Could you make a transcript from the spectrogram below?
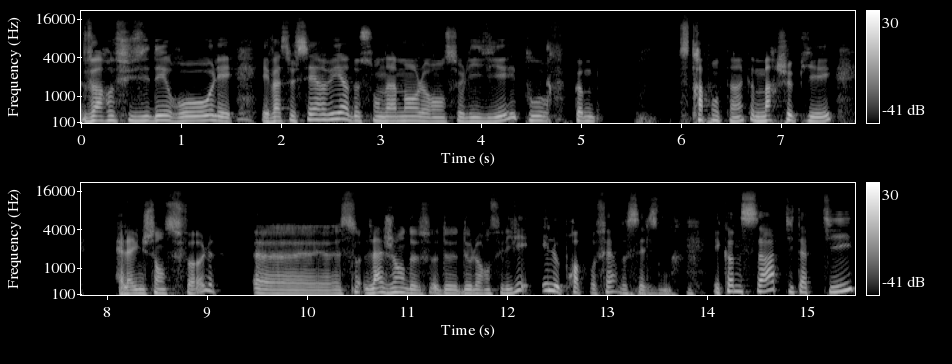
va refuser des rôles et, et va se servir de son amant Laurence Olivier pour, comme strapontin, comme marchepied, elle a une chance folle. Euh, l'agent de, Laurence Olivier et le propre frère de Selznick. Et comme ça, petit à petit,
